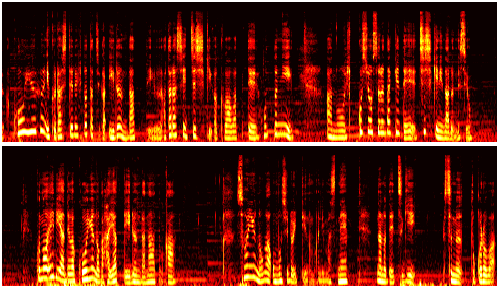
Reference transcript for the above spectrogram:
うこういう風に暮らしてる人たちがいるんだっていう新しい知識が加わって本当にあの引っ越しをするだけで知識になるんですよ。このエリアではこういうのが流行っているんだなとかそういうのが面白いっていうのもありますね。なので次住むところは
